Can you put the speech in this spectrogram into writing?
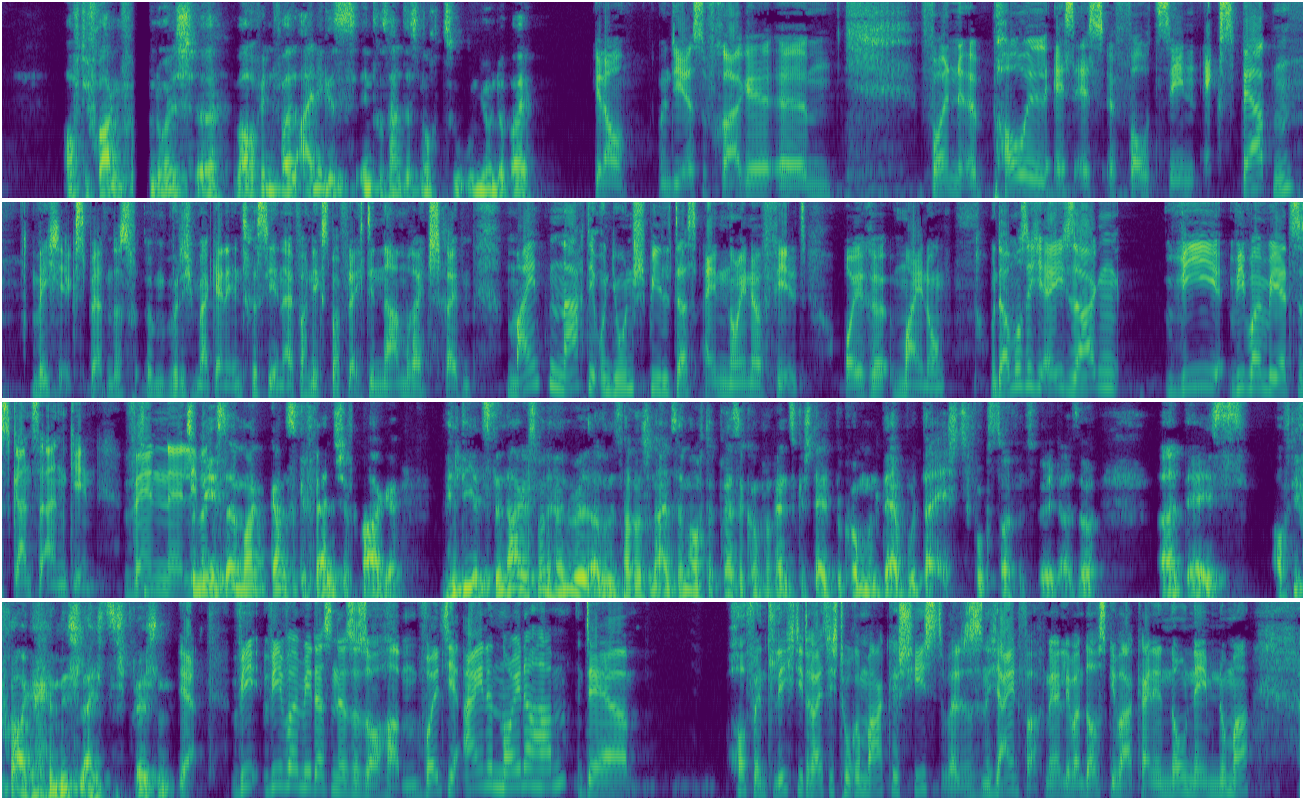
auf die Fragen von euch. Äh, war auf jeden Fall einiges Interessantes noch zu Union dabei. Genau. Und die erste Frage ähm, von äh, Paul SSV10 Experten. Welche Experten? Das ähm, würde ich mal gerne interessieren. Einfach nächstes Mal vielleicht den Namen reinschreiben. Meinten nach dem Unionsspiel, dass ein Neuner fehlt. Eure Meinung. Und da muss ich ehrlich sagen, wie, wie wollen wir jetzt das Ganze angehen? Wenn äh, Zunächst einmal ganz gefährliche Frage wenn die jetzt den Nagelsmann hören will, also das hat er schon ein, zwei Mal auf der Pressekonferenz gestellt bekommen und der wurde da echt fuchsteufelswild. Also äh, der ist auf die Frage nicht leicht zu sprechen. Ja. Wie, wie wollen wir das in der Saison haben? Wollt ihr einen Neuner haben, der hoffentlich die 30-Tore-Marke schießt, weil das ist nicht einfach, ne? Lewandowski war keine No-Name-Nummer.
